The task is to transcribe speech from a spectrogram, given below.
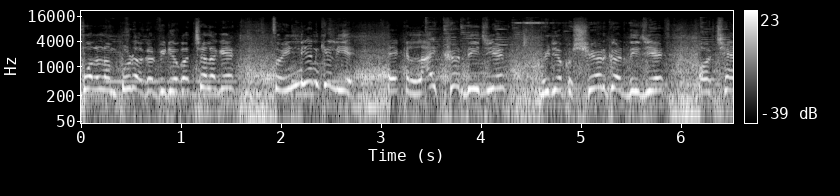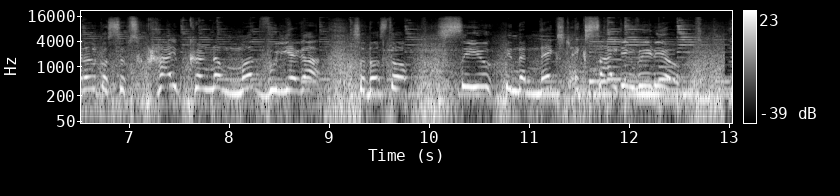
Kuala Lumpur अगर वीडियो को अच्छा लगे तो इंडियन के लिए एक लाइक कर दीजिए वीडियो को शेयर कर दीजिए और चैनल को सब्सक्राइब करना मत भूलिएगा। सो so, दोस्तों see you in the next exciting video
